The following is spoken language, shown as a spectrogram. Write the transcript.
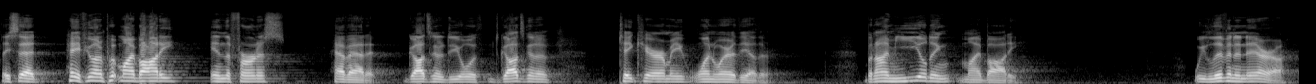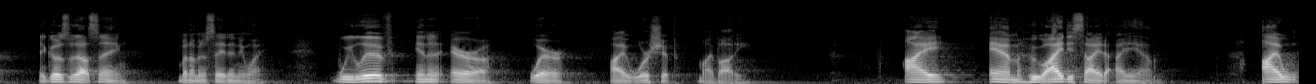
They said, Hey, if you want to put my body in the furnace, have at it. God's going to deal with, God's going to take care of me one way or the other. But I'm yielding my body. We live in an era, it goes without saying, but I'm going to say it anyway. We live in an era where I worship my body. I am who I decide I am. I,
